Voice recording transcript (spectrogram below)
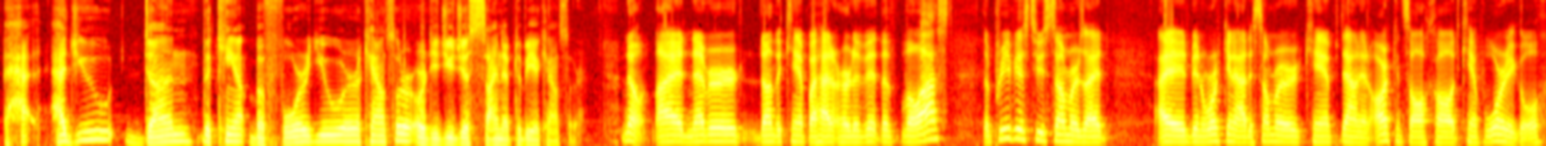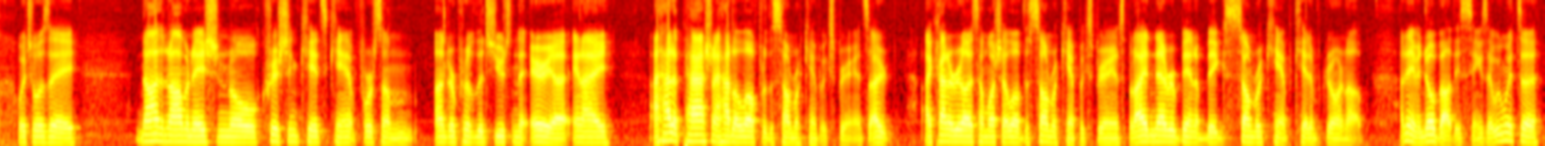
ha- had you done the camp before you were a counselor, or did you just sign up to be a counselor? No, I had never done the camp. I hadn't heard of it. The, the last, the previous two summers, I had I had been working at a summer camp down in Arkansas called Camp War Eagle, which was a non-denominational Christian kids camp for some underprivileged youth in the area, and I I had a passion, I had a love for the summer camp experience. I I kind of realized how much I love the summer camp experience, but I had never been a big summer camp kid of growing up. I didn't even know about these things. We went to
